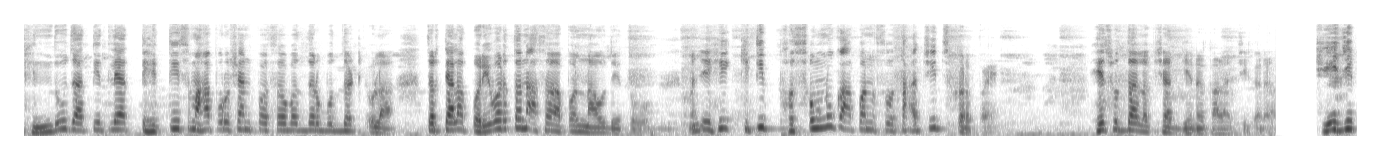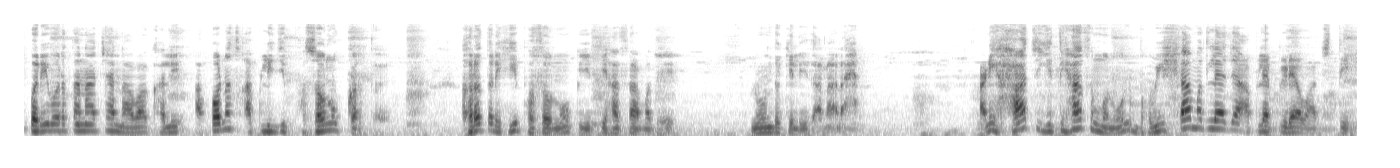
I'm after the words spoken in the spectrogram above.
हिंदू जातीतल्या तेहतीस महापुरुषांसोबत जर बुद्ध ठेवला तर त्याला परिवर्तन असं आपण नाव देतो. म्हणजे ही किती फसवणूक आपण स्वतःचीच करतोय. हे सुद्धा लक्षात घेणं काळाची गरज ही जी परिवर्तनाच्या नावाखाली आपणच आपली जी फसवणूक करतोय खरं तर ही फसवणूक इतिहासामध्ये नोंद केली जाणार आहे. आणि हाच इतिहास म्हणून भविष्यामधल्या ज्या आपल्या पिढ्या वाचतील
